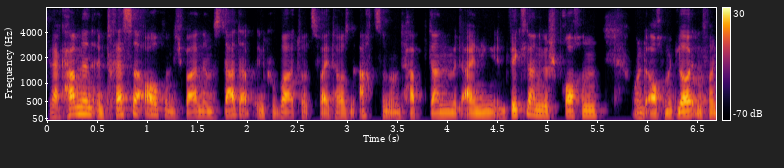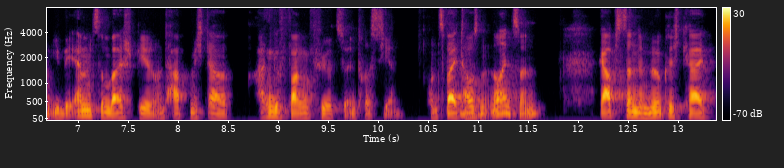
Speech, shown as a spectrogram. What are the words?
da kam dann Interesse auf und ich war in einem Startup-Inkubator 2018 und habe dann mit einigen Entwicklern gesprochen und auch mit Leuten von IBM zum Beispiel und habe mich da angefangen für zu interessieren. Und 2019 gab es dann eine Möglichkeit,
